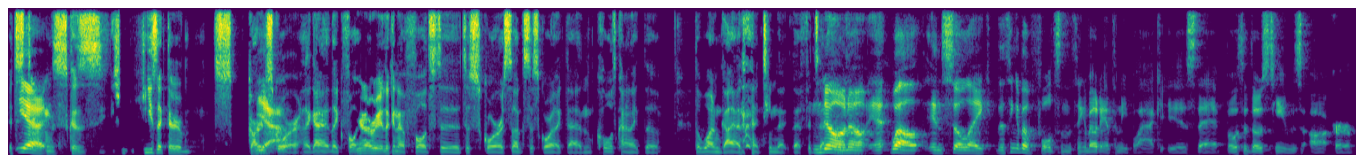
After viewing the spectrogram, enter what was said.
it's yeah, because he's like their guard yeah. scorer. Like I like you're not really looking at Fultz to to score or Suggs to score like that, and Cole's kind of like the the one guy on that team that that fits. That no, no. And, well, and so like the thing about Fultz and the thing about Anthony Black is that both of those teams are, or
